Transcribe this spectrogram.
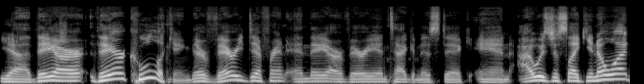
Yeah, they are they are cool looking. They're very different and they are very antagonistic. And I was just like, you know what?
